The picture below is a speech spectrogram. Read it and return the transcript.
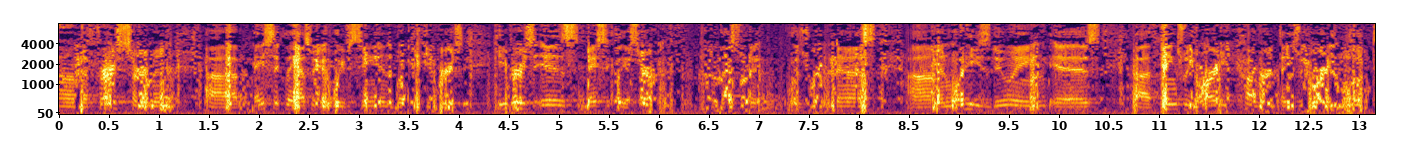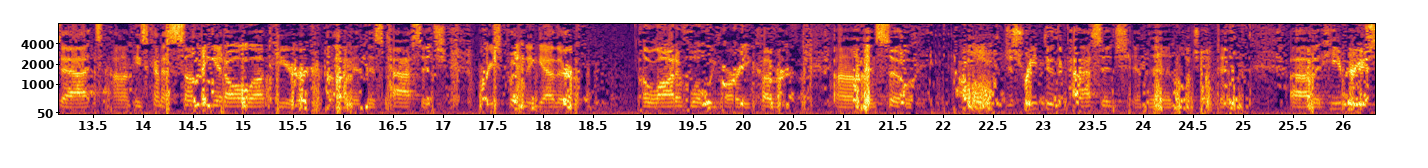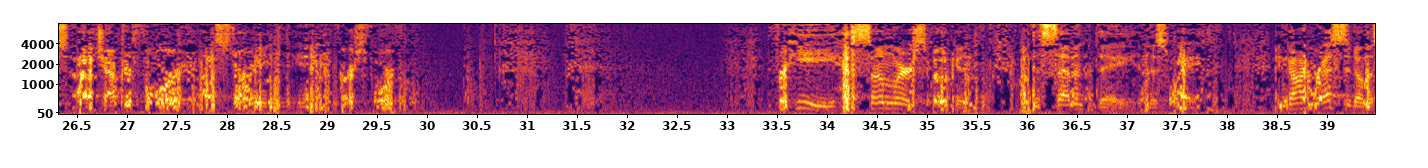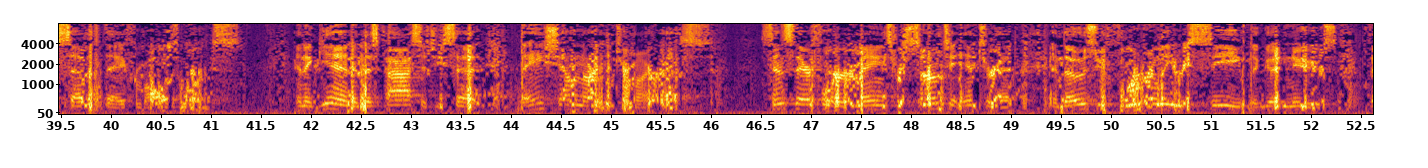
Um, the first sermon, uh, basically, as we, we've seen in the book of Hebrews, Hebrews is basically a sermon. Um, that's what it was written as. Um, and what he's doing is uh, things we've already covered, things we've already looked at. Um, he's kind of summing it all up here um, in this passage where he's putting together a lot of what we've already covered. Um, and so I will just read through the passage and then we'll jump in. Uh, but Hebrews uh, chapter 4, uh, starting in verse 4. For he has somewhere spoken of the seventh day in this way. And God rested on the seventh day from all his works. And again, in this passage, he said, They shall not enter my rest. Since therefore it remains for some to enter it, and those who formerly received the good news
